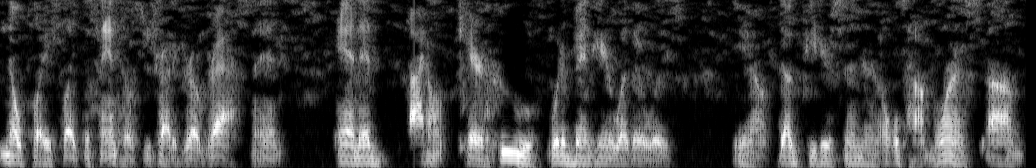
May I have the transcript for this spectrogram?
no place like the Sandhills to try to grow grass, and and it, I don't care who would have been here, whether it was, you know, Doug Peterson or Old Tom Morris, um,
